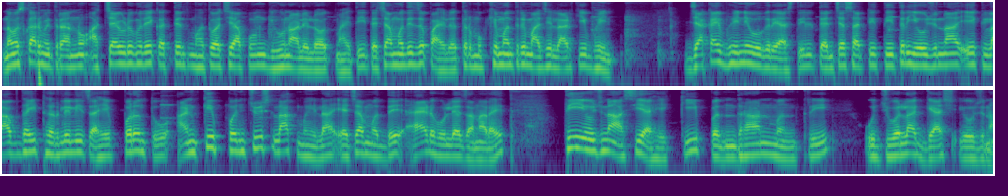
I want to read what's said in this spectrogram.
नमस्कार मित्रांनो आजच्या व्हिडिओमध्ये एक अत्यंत महत्त्वाची आपण घेऊन आलेलो आहोत माहिती. त्याच्यामध्ये जर पाहिलं तर मुख्यमंत्री माझी लाडकी बहीण ज्या काही बहिणी वगैरे असतील त्यांच्यासाठी ती तर योजना एक लाभदायी ठरलेलीच आहे. परंतु आणखी पंचवीस लाख महिला याच्यामध्ये ॲड होल्या जाणार आहेत. ती योजना अशी आहे की प्रधानमंत्री उज्ज्वला गॅस योजना.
